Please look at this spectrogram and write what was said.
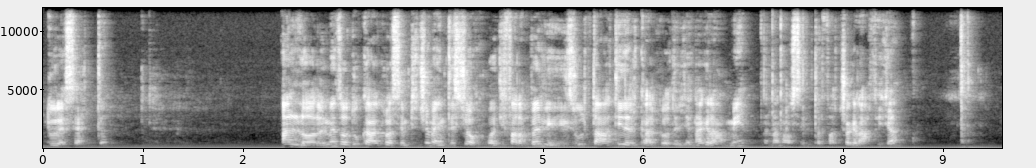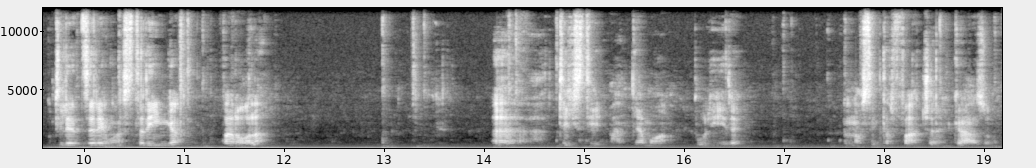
doReset, allora, il metodo doCalcola semplicemente si occupa di far apparire i risultati del calcolo degli anagrammi nella nostra interfaccia grafica. Utilizzeremo una stringa parola. Eh, txt andiamo a pulire la nostra interfaccia nel caso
